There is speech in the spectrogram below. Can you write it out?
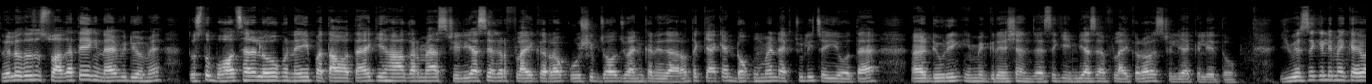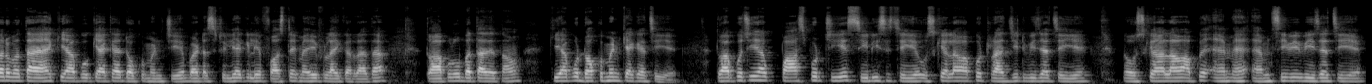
तो हेलो दोस्तों, स्वागत है एक नए वीडियो में। दोस्तों, बहुत सारे लोगों को नहीं पता होता है कि हाँ अगर मैं ऑस्ट्रेलिया से अगर फ्लाई कर रहा हूँ क्रूशिप जॉब ज्वाइन करने जा रहा हूँ तो क्या क्या डॉक्यूमेंट एक्चुअली चाहिए होता है ड्यूरिंग इमिग्रेशन जैसे कि इंडिया से फ्लाई कर रहा हूँ ऑस्ट्रेलिया के लिए तो। यूएसए के लिए मैं कई बार बताया है कि आपको क्या क्या डॉक्यूमेंट चाहिए बट ऑस्ट्रेलिया के लिए फ़र्स्ट टाइम मैं भी फ्लाई कर रहा था तो आप लोग बता देता हूँ कि आपको डॉक्यूमेंट क्या क्या चाहिए। तो आपको चाहिए, आपको पासपोर्ट चाहिए सी से चाहिए, उसके अलावा आपको ट्रांजिट वीज़ा चाहिए, उसके अलावा आपको एम एम सी वीज़ा चाहिए,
